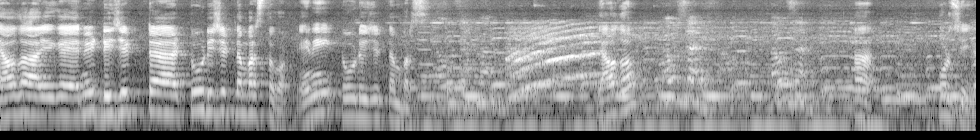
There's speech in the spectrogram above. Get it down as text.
ಯಾವುದು, ಈಗ any digit two digit numbers ತಗೋ. ಎನಿ ಟೂ ಡಿಜಿಟ್ ನಂಬರ್ಸ್ ಯಾವುದು? ಹಾಂ, ಕೊಡಿಸಿ ಈಗ.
